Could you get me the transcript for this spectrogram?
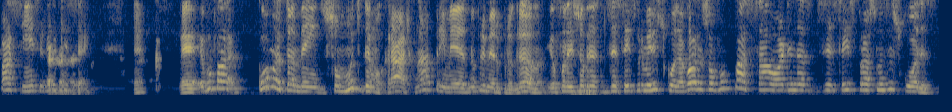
paciência, vida que segue. É, é, eu vou falar, como eu também sou muito democrático, na primeira, no primeiro programa, eu falei sobre as 16 primeiras escolhas. Agora eu só vou passar a ordem das 16 próximas escolhas.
